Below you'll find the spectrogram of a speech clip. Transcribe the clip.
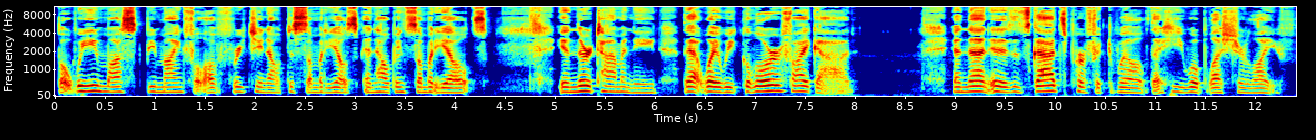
but we must be mindful of reaching out to somebody else and helping somebody else in their time of need. That way we glorify God. And then it is God's perfect will that He will bless your life.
